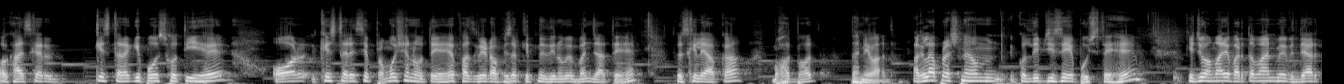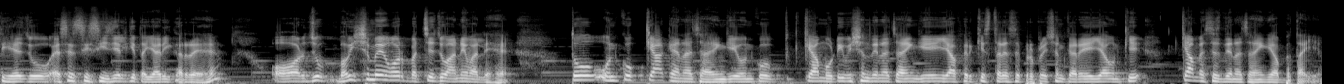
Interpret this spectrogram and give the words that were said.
और ख़ासकर किस तरह की पोस्ट होती है और किस तरह से प्रमोशन होते हैं फ़र्स्ट ग्रेड ऑफिसर कितने दिनों में बन जाते हैं तो इसके लिए आपका बहुत बहुत धन्यवाद। अगला प्रश्न हम कुलदीप जी से ये पूछते हैं कि जो हमारे वर्तमान में विद्यार्थी है, जो एस एस सी की तैयारी कर रहे हैं और जो भविष्य में और बच्चे जो आने वाले हैं तो उनको क्या कहना चाहेंगे? उनको क्या मोटिवेशन देना चाहेंगे? या फिर किस तरह से प्रिपरेशन करें? या उनके क्या मैसेज देना चाहेंगे? आप बताइए।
